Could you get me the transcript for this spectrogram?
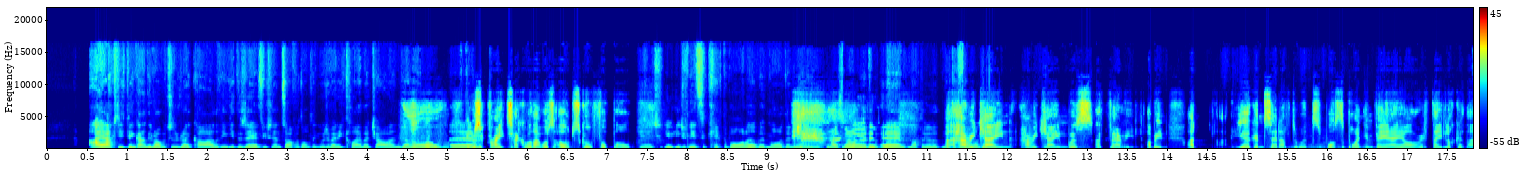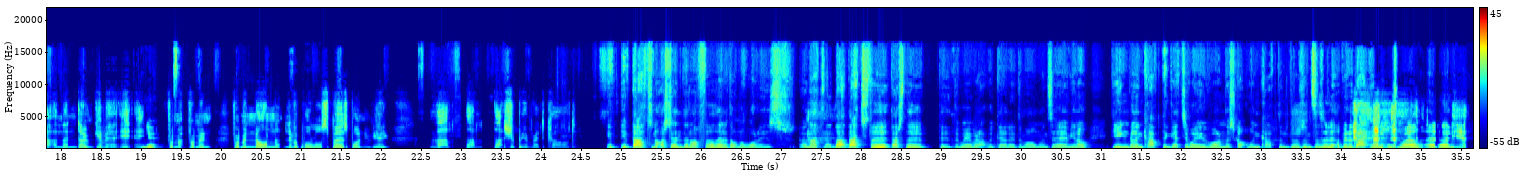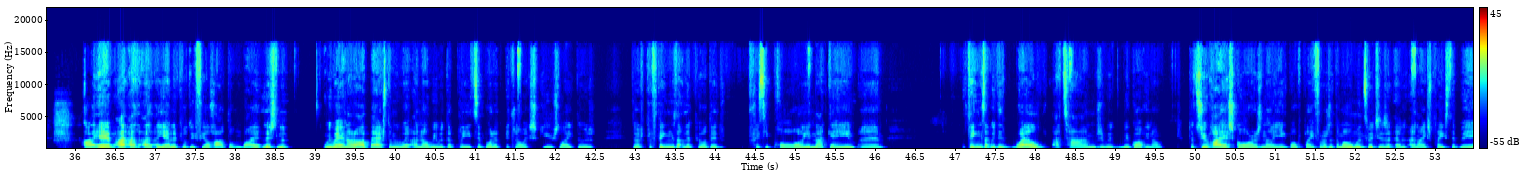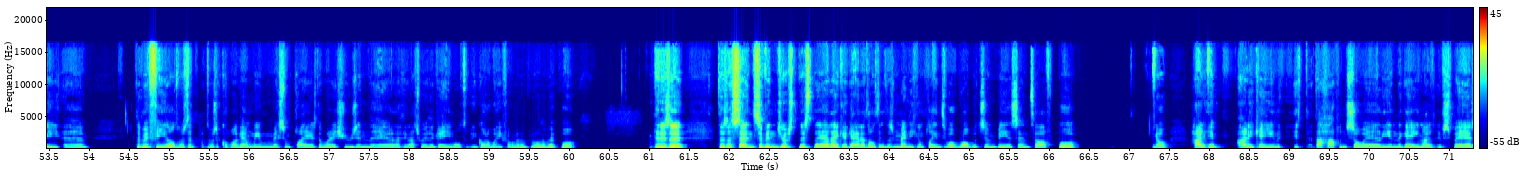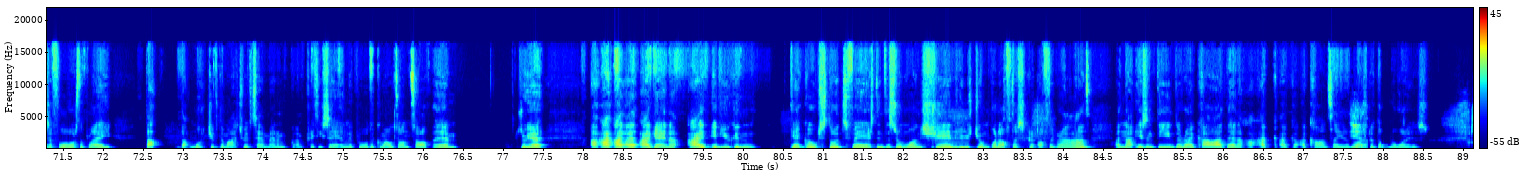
I actually think Andy Robertson's red card. I think he deserved to be sent off. I don't think it was a very clever challenge at all. Um, it was a great tackle. That was old school football. Yeah, he just needs to kick the ball a little bit more than he, he might go away with it. Um, not the, not but Harry Kane, Harry Kane was a very. I mean, I, Jurgen said afterwards, "What's the point in VAR if they look at that and then don't give it?" it yeah. From from a from a non Liverpool or Spurs point of view, that that that should be a red card if, if that's not a sending off, Phil, then I don't know what is. And that, that that's the that's the, the, the way we're at with that at the moment. Um, you know, the England captain gets away with one, the Scotland captain doesn't. There's a little bit of that in it as well. Um, yeah, I, um, I, I, I, yeah, Liverpool do feel hard done by it. Listen, we weren't at our best, and we were, I know we were depleted, but it, it's no excuse. Like there was there was things that Liverpool did pretty poorly in that game. Um, things that we did well at times. We, we've got you know the two highest scorers in the league both play for us at the moment, which is a, a nice place to be. Um, the midfield was a, there was a couple again. We were missing players. There were issues in there, and I think that's where the game ultimately got away from Liverpool a bit. But there is a there's a sense of injustice there. Like again, I don't think there's many complaints about Robertson being sent off, but you know, Harry, if Harry Kane that happened so early in the game. Like if Spurs are forced to play that that much of the match with ten men, I'm, I'm pretty certain Liverpool would have come out on top. Um, so yeah, I, I, I again, I if you can get go studs first into someone's shin who's jumping off the off the ground, and that isn't deemed a red card, then I I, I, can't say it. Yeah. I don't know what is.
